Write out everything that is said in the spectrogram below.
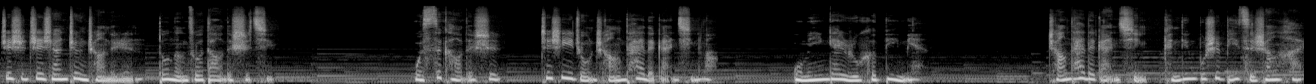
这是智商正常的人都能做到的事情。我思考的是，这是一种常态的感情吗？我们应该如何避免？常态的感情肯定不是彼此伤害，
